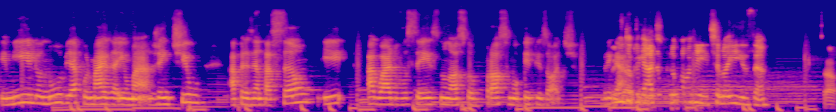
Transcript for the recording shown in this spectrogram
Emílio, Núbia, por mais aí uma gentil apresentação e aguardo vocês no nosso próximo episódio. Obrigada. Muito obrigada pelo convite, Heloísa. Tchau.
